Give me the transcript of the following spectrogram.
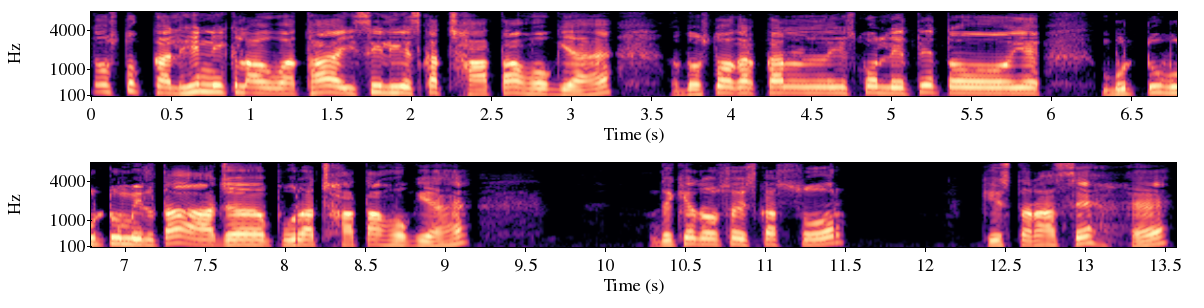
दोस्तों, कल ही निकला हुआ था, इसीलिए इसका छाता हो गया है। दोस्तों, अगर कल इसको लेते तो ये बुट्टू बुट्टू मिलता, आज पूरा छाता हो गया है। देखिए दोस्तों, इसका शोर किस तरह से है।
